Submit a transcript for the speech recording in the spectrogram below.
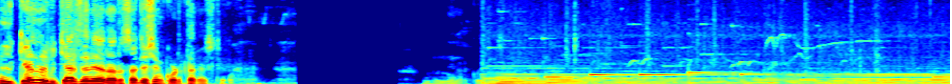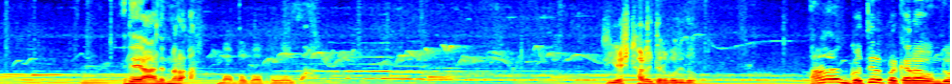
ಇಲ್ಲಿ ಕೇಳಿದ್ರೆ ವಿಚಾರಿಸಿದ್ರೆ ಯಾರು ಸಜೆಷನ್ ಕೊಡ್ತಾರೆ ಅಷ್ಟೇ. ಇದೇ ಆಲದ ಮರ. ಎಷ್ಟು ಹಳದಿರ್ಬೋದು ಇದು? ಆ ಗೊತ್ತಿರೋ ಪ್ರಕಾರ ಒಂದು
